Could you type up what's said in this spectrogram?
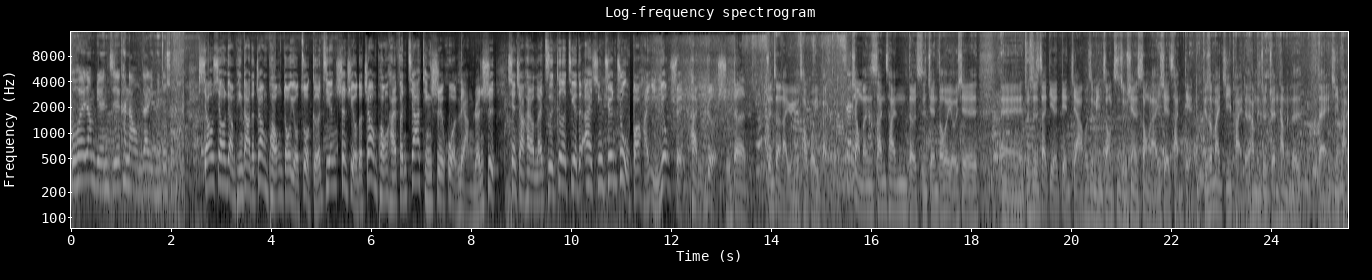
不会让别人直接看到我们在里面做什么。小小两平大的帐篷都有做隔间，甚至有的帐篷还分家庭式或两人式。现场还有来自各界的爱心捐助，包含饮用水和热食等。捐赠来源有超过一百个，像我们三餐的时间都会有一些，呃，就是在地的店家或是民众自主性的送来一些餐点，比如说卖鸡排的，他们就捐他们的对鸡排。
